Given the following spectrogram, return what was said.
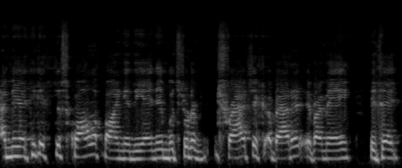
I mean, I think it's disqualifying in the end. And what's sort of tragic about it, if I may, is that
